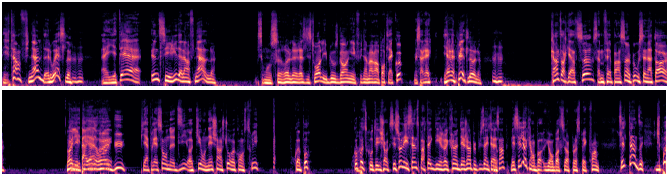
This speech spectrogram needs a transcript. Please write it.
il était en finale de l'Ouest. là. Mm-hmm. Euh, il était à une série d'aller en finale. là. Puis on saura le reste de l'histoire. Les Blues gagnent et finalement remportent la coupe. Mais ça il être là. Mhm. Quand on regarde ça, ça me fait penser un peu aux sénateurs. Les il était à un ouais. but. Puis après ça, on a dit, OK, on échange tout, on reconstruit. Pourquoi pas? Pourquoi pas du côté des Sharks? C'est sûr, les Sens partaient avec des recrues déjà un peu plus intéressantes, mais c'est là qu'ils ont, ils ont bâti leur prospect farm. C'est le temps de dire. Je dis pas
